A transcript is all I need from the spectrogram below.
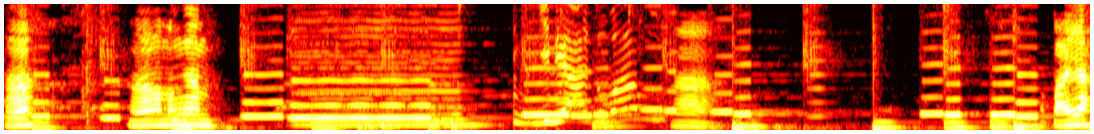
Ha? Mga kamangyan. Ginagawa mo. Ah. Papaya.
